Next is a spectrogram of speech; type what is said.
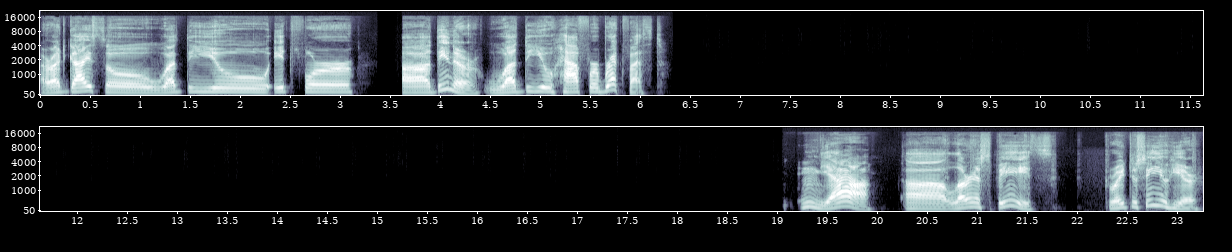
All right, guys. So, what do you eat for uh, dinner? What do you have for breakfast? Mm, yeah. Uh, learn speed. Great to see you here.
